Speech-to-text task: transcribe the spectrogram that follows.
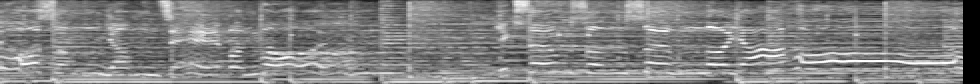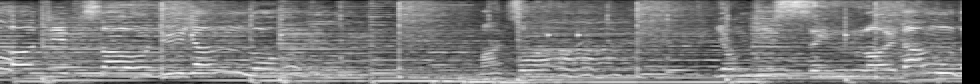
可信任这份爱，亦相信相爱也可接受与。忍耐，万载用热诚来等待。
